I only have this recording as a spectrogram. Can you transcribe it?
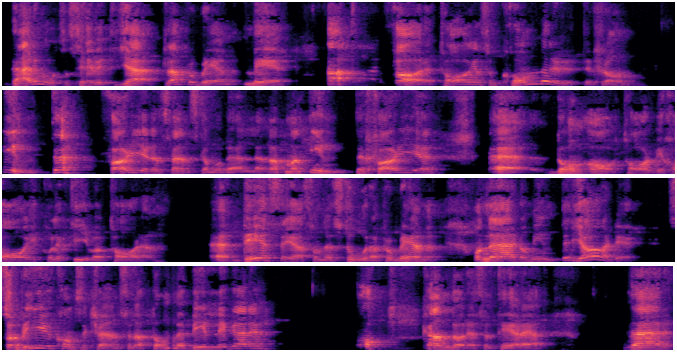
Däremot så ser vi ett jäkla problem med att företagen som kommer utifrån inte följer den svenska modellen. Att man inte följer eh, de avtal vi har i kollektivavtalen. Eh, det ser jag som det stora problemet. Och när de inte gör det så blir ju konsekvensen att de är billigare och kan då resultera i att när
